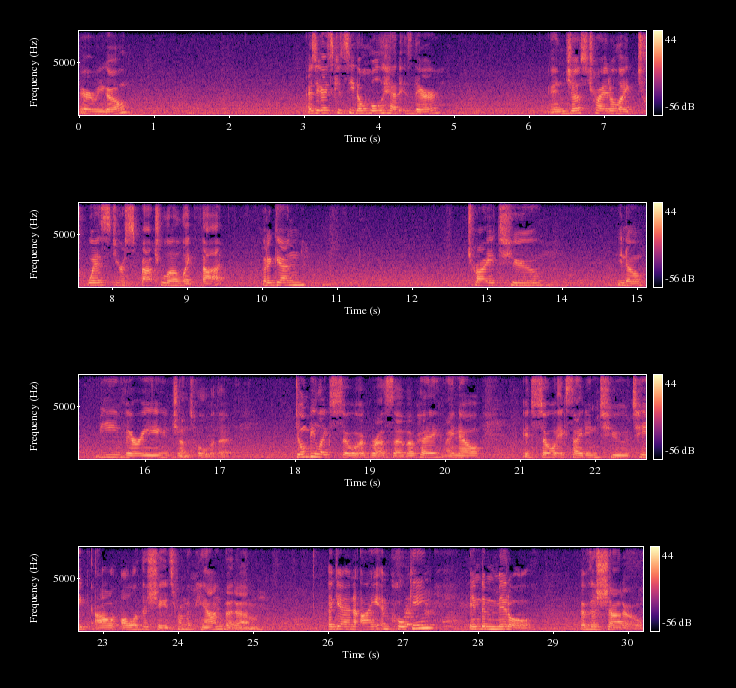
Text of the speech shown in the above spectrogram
There we go. As you guys can see, the whole head is there. And just try to like twist your spatula like that. But again, try to, you know, be very gentle with it. Don't be like so aggressive, okay? I know it's so exciting to take out all of the shades from the pan, but um, again, I am poking in the middle of the shadow.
